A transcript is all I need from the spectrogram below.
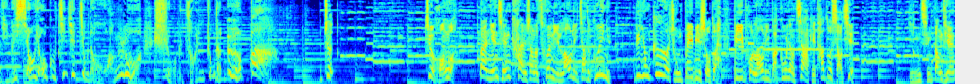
你们逍遥谷今天救的黄洛，是我们村中的恶霸。这这黄洛，半年前看上了村里老李家的闺女。便用各种卑鄙手段逼迫老李把姑娘嫁给他做小妾。迎亲当天，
